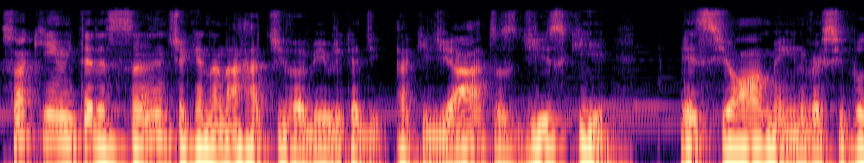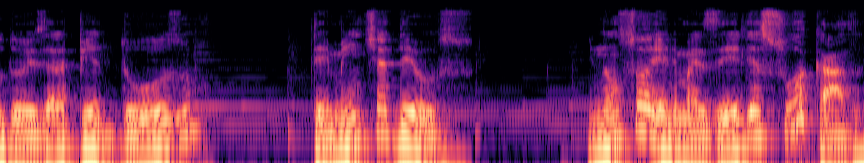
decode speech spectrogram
Só que o interessante é que na narrativa bíblica de, aqui de Atos diz que esse homem, no versículo 2, era piedoso, temente a Deus. E não só ele, mas ele e a sua casa.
